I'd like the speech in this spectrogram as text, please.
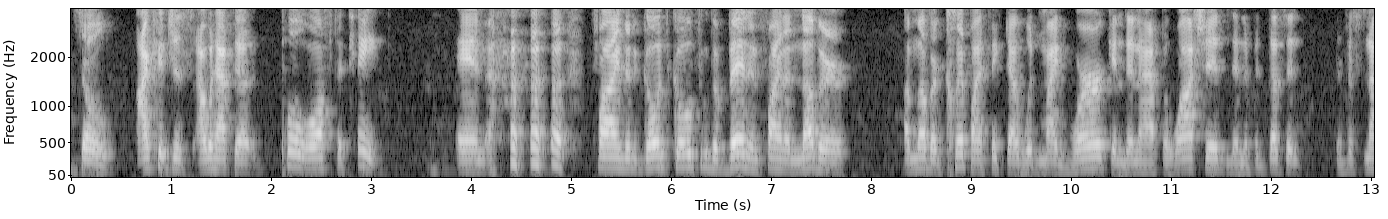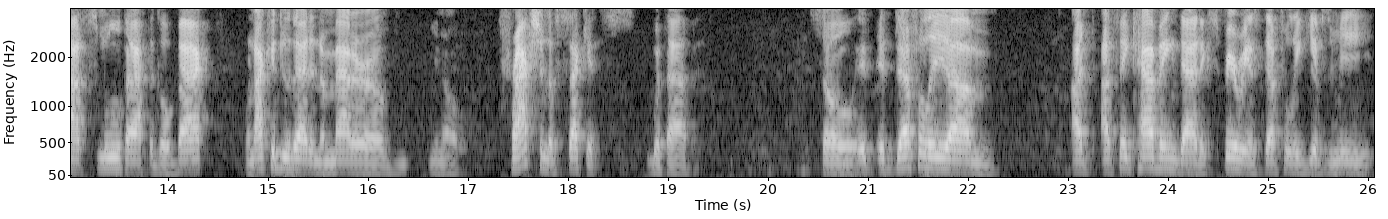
So I could just I would have to pull off the tape and find it go go through the bin and find another another clip I think that would might work and then I have to watch it. And then if it doesn't if it's not smooth, I have to go back. When I could do that in a matter of, you know, fraction of seconds with Avid. So it, it definitely um I, I think having that experience definitely gives me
